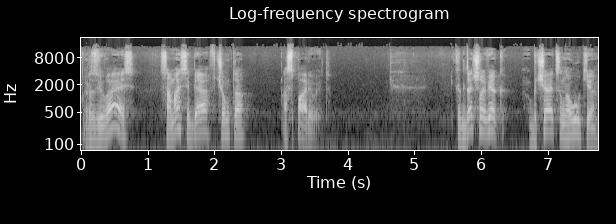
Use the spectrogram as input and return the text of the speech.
развиваясь, сама себя в чем-то оспаривает. И когда человек обучается науке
